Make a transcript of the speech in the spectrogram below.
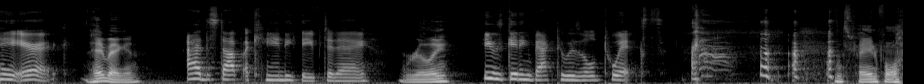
Hey, Eric. Hey, Megan. I had to stop a candy thief today. Really? He was getting back to his old Twix. It's painful.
